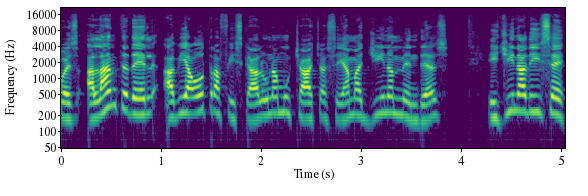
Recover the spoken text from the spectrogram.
Pues alante de él había otra fiscal, una muchacha, se llama Gina Méndez. Y Gina dice,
